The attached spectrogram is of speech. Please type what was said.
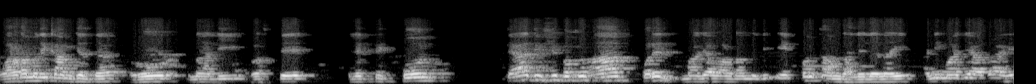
वार्डामध्ये काम केलं रोड नाली रस्ते इलेक्ट्रिक पोल त्या दिवशीपासून आजपर्यंत माझ्या वार्डामध्ये एक पण काम झालेलं नाही. आणि माझी आता आहे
